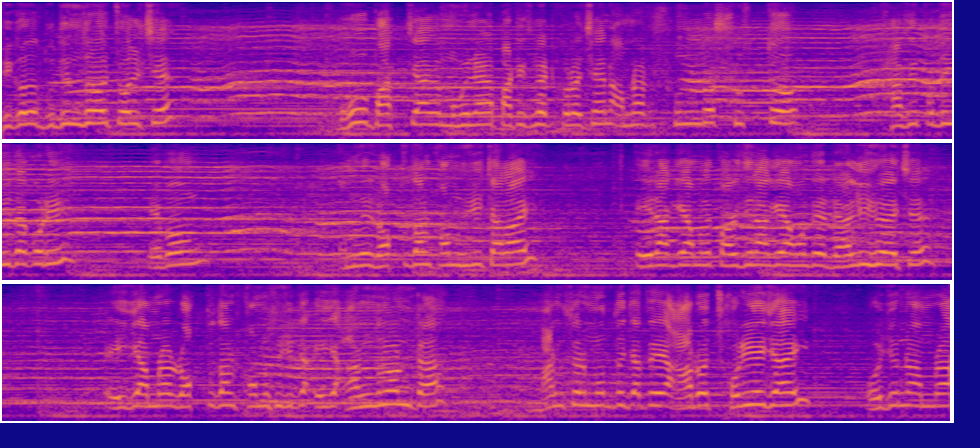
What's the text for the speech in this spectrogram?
বিগত দুদিন ধরেও চলছে। বহু বাচ্চা এবং মহিলারা পার্টিসিপেট করেছেন। আমরা সুন্দর, সুস্থ সাংস্কৃতিক প্রতিযোগিতা করি এবং আমাদের রক্তদান কর্মসূচি চালাই। এর আগে আমাদের কয়েকদিন আগে আমাদের র্যালি হয়েছে। এই যে আমরা রক্তদান কর্মসূচিটা, এই যে আন্দোলনটা মানুষের মধ্যে যাতে আরও ছড়িয়ে যায়, ওই জন্য আমরা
